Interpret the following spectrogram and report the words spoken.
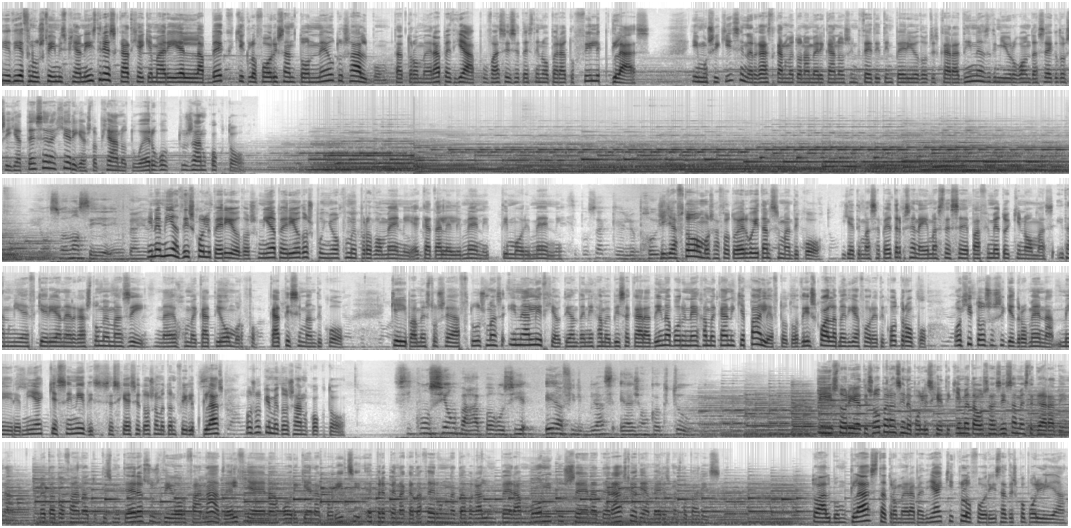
Οι διεθνούς φήμης πιανίστριες Κάτια και Μαριέλ Λαμπέκ κυκλοφόρησαν το νέο τους άλμπουμ «Τα τρομερά παιδιά» που βασίζεται στην όπερα του Φίλιπ Glass. Οι μουσικοί συνεργάστηκαν με τον Αμερικανό συνθέτη την περίοδο της καραντίνας δημιουργώντας έκδοση για τέσσερα χέρια στο πιάνο του έργου του Ζαν Κοκτό. Είναι μια δύσκολη περίοδος, μια περίοδος που νιώθουμε προδομένοι, εγκαταλελειμμένοι, τιμωρημένοι. Και γι' αυτό όμως αυτό το έργο ήταν σημαντικό, γιατί μας επέτρεψε να είμαστε σε επαφή με το κοινό μας. Ήταν μια ευκαιρία να εργαστούμε μαζί, να έχουμε κάτι όμορφο, κάτι σημαντικό. Και είπαμε στους εαυτούς μας, είναι αλήθεια ότι αν δεν είχαμε μπει σε καραντίνα μπορεί να είχαμε κάνει και πάλι αυτό το δίσκο, αλλά με διαφορετικό τρόπο. Όχι τόσο συγκεντρωμένα, με ηρεμία και συνείδηση σε σχέση τόσο με τον Φίλιπ Glass όσο και με τον Ζαν Κοκτό. Si conscient par rapport aussi et à Philippe Glass et à Jean Cocteau. Η ιστορία της όπερας είναι πολύ σχετική με τα όσα ζήσαμε στην καραντίνα. Μετά το θάνατο της μητέρας τους, δύο ορφανά αδέλφια, ένα αγόρι και ένα κορίτσι, έπρεπε να καταφέρουν να τα βγάλουν πέρα μόνοι τους σε ένα τεράστιο διαμέρισμα στο Παρίσι. Το άλμπουμ Glass, τα τρομερά παιδιά, κυκλοφορεί στα δισκοπολία.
